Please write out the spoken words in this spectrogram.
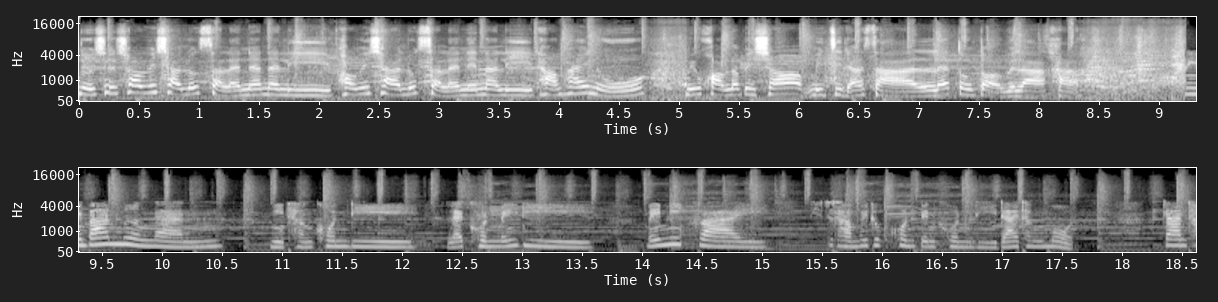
หนูชื่นชอบวิชาลูกศรและเนนารี เพราะวิชาลูกศรและเนนารีทำให้หนูมีความรับผิดชอบ มีจิตอาสาและตรงต่อเวลาค่ะ ในบ้านเมืองนั้น มีทั้งคนดีและคนไม่ดี ไม่มีใคร ที่จะทำให้ทุกคนเป็นคนดีได้ทั้งหมด การท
